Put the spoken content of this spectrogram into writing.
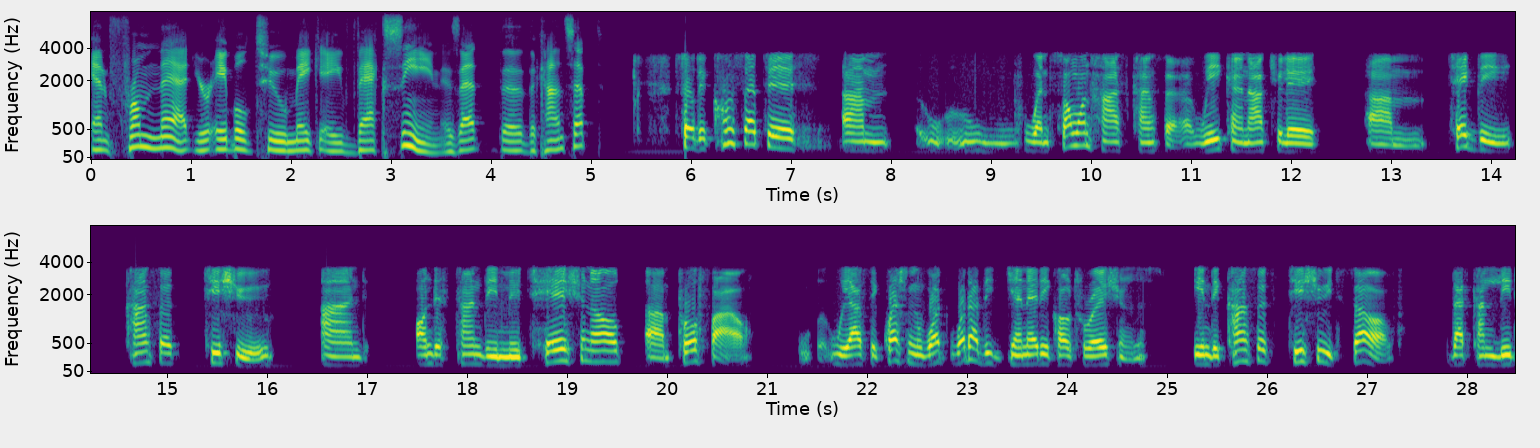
and from that you're able to make a vaccine. Is that the the concept? So the concept is um, when someone has cancer, we can actually um, take the cancer tissue and understand the mutational um, profile. We ask the question: what what are the genetic alterations in the cancer tissue itself that can lead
